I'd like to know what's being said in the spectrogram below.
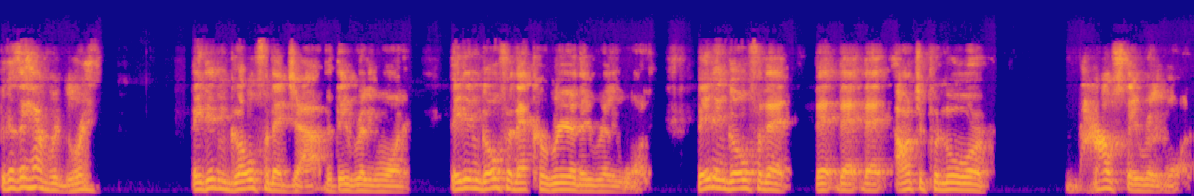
because they have regret. They didn't go for that job that they really wanted. They didn't go for that career they really wanted. They didn't go for that that that that entrepreneur house they really wanted.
